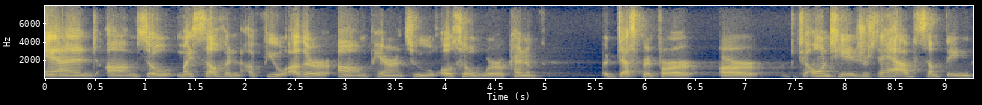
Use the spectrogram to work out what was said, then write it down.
And um, so myself and a few other um, parents who also were kind of desperate for our, our to own teenagers to have something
